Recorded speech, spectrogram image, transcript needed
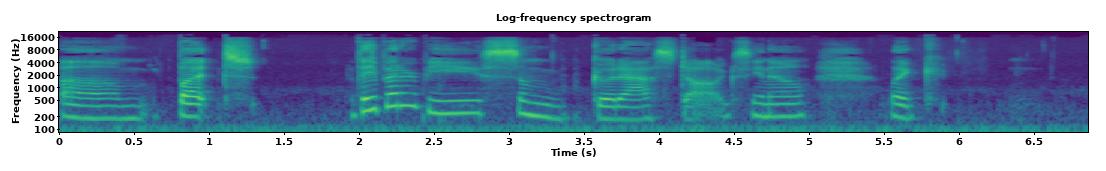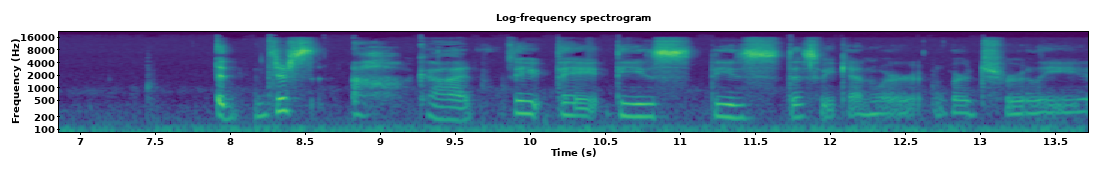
Um but they better be some good ass dogs, you know? Like just oh god. They they these these this weekend were were truly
